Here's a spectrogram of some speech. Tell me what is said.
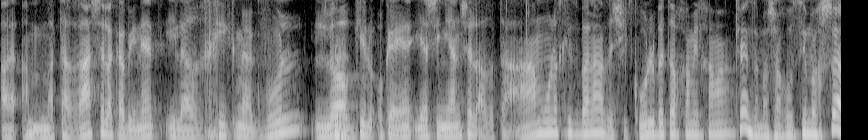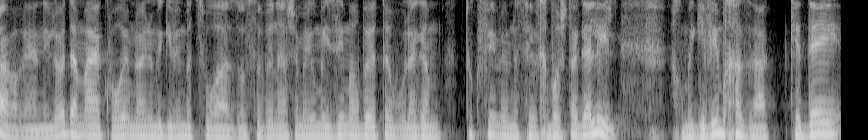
המטרה של הקבינט היא להרחיק מהגבול? לא, כן. כאילו, אוקיי, יש עניין של הרתעה מול החיזבאללה? זה שיקול בתוך המלחמה? כן, זה מה שאנחנו עושים עכשיו, הרי אני לא יודע מה היה קורה אם לא היינו מגיבים בצורה הזו, סביר להניח שהם היו מעיזים הרבה יותר ואולי גם תוקפים ומנסים לכבוש את הגליל. אנחנו מגיבים חזק כדי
